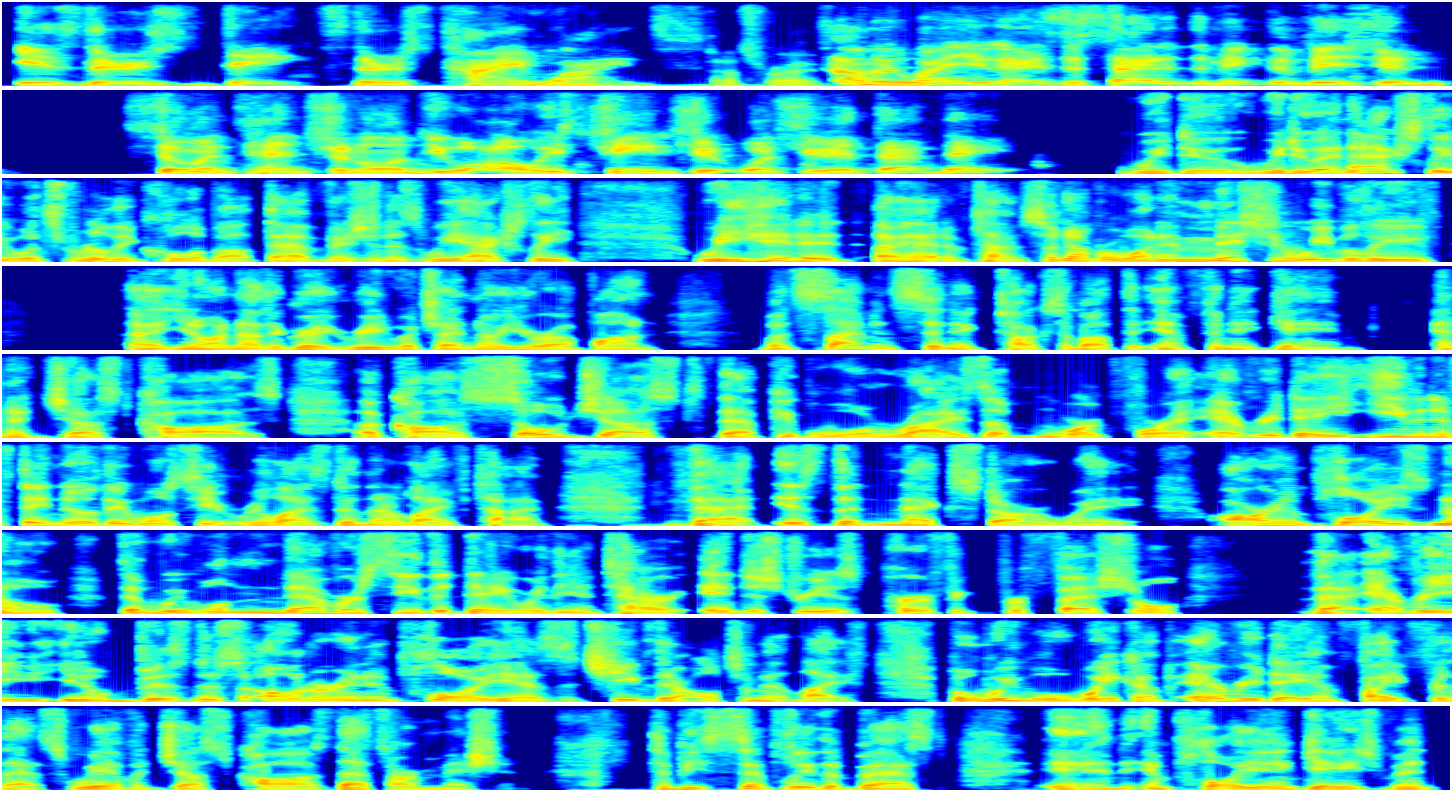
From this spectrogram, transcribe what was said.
is there's dates, there's timelines. That's right. Tell me why you guys decided to make the vision so intentional and do you always change it once you hit that date? We do. We do. And actually what's really cool about that vision is we actually we hit it ahead of time. So number 1, in mission we believe uh, you know, another great read, which I know you're up on. But Simon Sinek talks about the infinite game and a just cause, a cause so just that people will rise up and work for it every day, even if they know they won't see it realized in their lifetime. That is the Nexstar way. Our employees know that we will never see the day where the entire industry is perfect, professional, that every you know business owner and employee has achieved their ultimate life but we will wake up every day and fight for that so we have a just cause that's our mission to be simply the best in employee engagement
